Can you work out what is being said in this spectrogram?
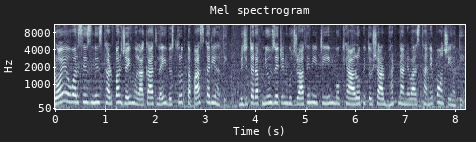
રોય ઓવરસીઝની સ્થળ પર જઈ મુલાકાત લઈ વિસ્તૃત તપાસ કરી હતી. બીજી તરફ ન્યૂઝ એટીન ગુજરાતીની ટીમ મુખ્ય આરોપી તુષાર ભટ્ટના નિવાસસ્થાને પહોંચી હતી.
